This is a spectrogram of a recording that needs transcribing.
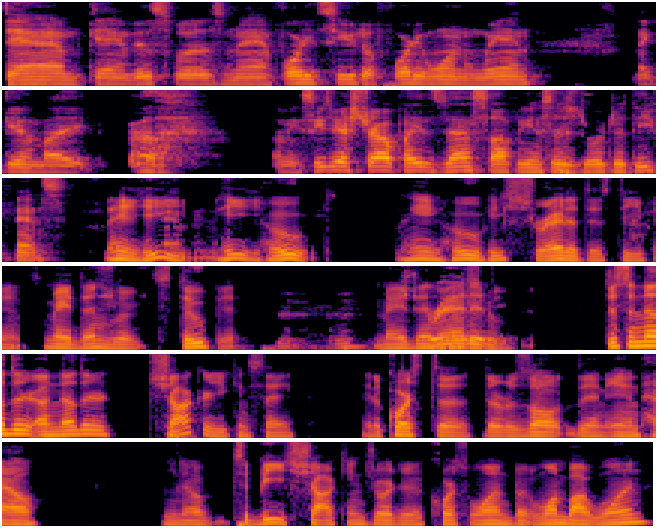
damn game this was, man. 42 to 41 win. Again, like, ugh. I mean, CJ Stroud played his ass off against this Georgia defense. Hey, he he hooped. He hooped. He shredded this defense. Made them look stupid. Mhm. Made them look Shredded 'em. stupid. Just another another shocker, you can say. And of course, the the result then and how, you know, to be shocking. Georgia, of course, won, but one by one,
